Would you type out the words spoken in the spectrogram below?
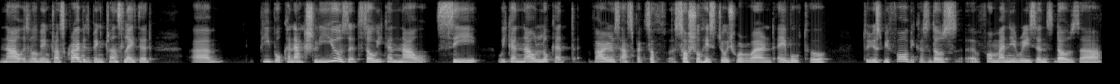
Now it's all being transcribed, it's being translated. Um, people can actually use it. So we can now see, we can now look at various aspects of social history which we weren't able to to use before because those, uh, for many reasons, those uh,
